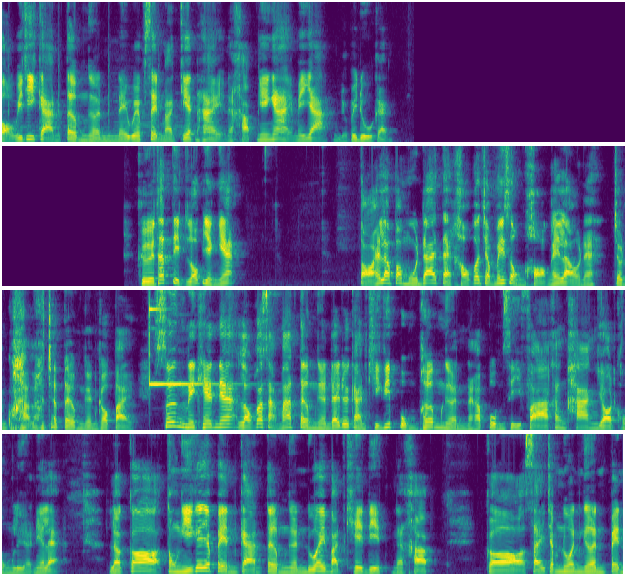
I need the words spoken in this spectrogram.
บอกวิธีการเติมเงินในเว็บเซ็นมาร์เก็ตให้นะครับ ง่ายๆ ไม่ยากเดี๋ยวไปดูกัน คือถ้าติดลบอย่างเงี้ย ต่อให้เราประมูลได้แต่เขาก็จะไม่ส่งของให้เรานะ จนกว่าเราจะเติมเงินเข้าไป ซึ่งในเคสเนี้ยเราก็สามารถเติมเงินได้ด้วยการคลิกที่ปุ่มเพิ่มเงินนะครับปุ่มสีฟ้าข้างๆ ยอดคงเหลือเนี่ยแหละ แล้วก็ตรงนี้ก็จะเป็นการเติมเงินด้วยบัตรเครดิตนะครับ ก็ใส่จำนวนเงินเป็น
